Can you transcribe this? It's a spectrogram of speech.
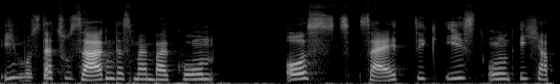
Ich muss dazu sagen, dass mein Balkon ostseitig ist und ich habe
